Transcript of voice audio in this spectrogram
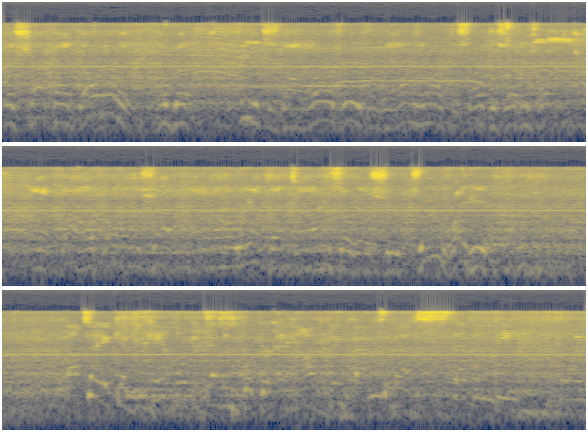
A shot by Belinelli. No good. Phoenix has gone 0 3 from beyond the arc the second quarter. And a foul called on the shot. Got him on the way up that time, so he'll shoot two right here. I'll tell you, Kev, you can't look at Devin Booker and not think back to that 70 point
